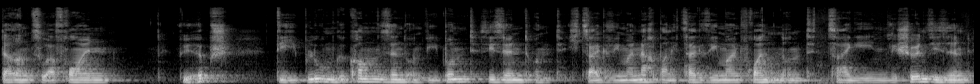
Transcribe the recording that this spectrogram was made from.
darin zu erfreuen, wie hübsch die Blumen gekommen sind und wie bunt sie sind und ich zeige sie meinen Nachbarn, ich zeige sie meinen Freunden und zeige ihnen, wie schön sie sind,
